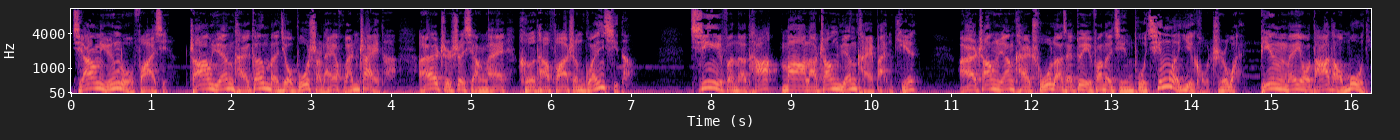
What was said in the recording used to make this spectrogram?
江云路发现。张元凯根本就不是来还债的，而只是想来和他发生关系的。气愤的他骂了张元凯半天，而张元凯除了在对方的颈部亲了一口之外，并没有达到目的。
